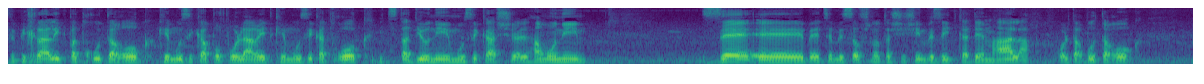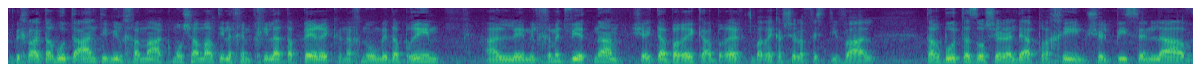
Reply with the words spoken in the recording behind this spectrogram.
ובכלל התפתחות הרוק כמוזיקה פופולרית, כמוזיקת רוק אצטדיונים, מוזיקה של המונים. זה אה, בעצם בסוף שנות ה-60 וזה התקדם הלאה, כל תרבות הרוק. ובכלל תרבות האנטי מלחמה, כמו שאמרתי לכם תחילת הפרק, אנחנו מדברים על אה, מלחמת וייטנאם שהייתה ברקע, ברקע של הפסטיבל. תרבות הזו של ילדי הפרחים, של peace and love,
